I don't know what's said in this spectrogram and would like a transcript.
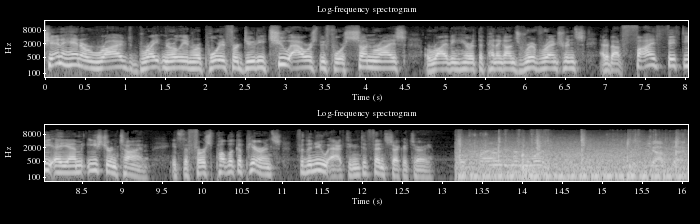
Shanahan arrived bright and early and reported for duty two hours before sunrise, arriving here at the Pentagon's river entrance at about 5.50 a.m. Eastern Time. It's the first public appearance for the new acting defense secretary. Priority number one? Job done.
